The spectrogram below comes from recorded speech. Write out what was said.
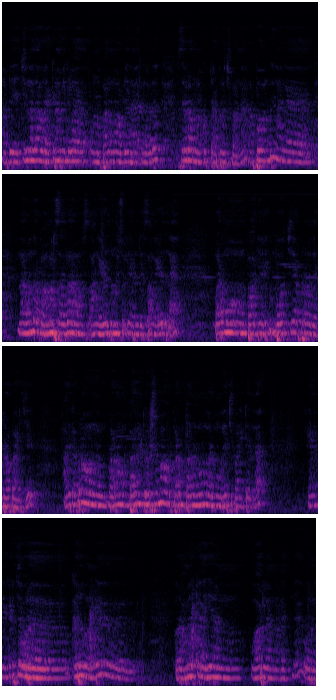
அப்படி சின்னதாக ஒரு எக்கனாமிக்கலாக ஒன்று பண்ணணும் அப்படின்னு நினைக்கும்போது சிவராமனை கூப்பிட்டு அப்ரோச் பண்ணேன். அப்போ வந்து நாங்கள் நான் வந்து அப்போ அமர் சார் தான் சாங் எழுதணும்னு சொல்லி ரெண்டு சாங் எழுதினேன். படமும் பாதி வரைக்கும் போச்சு அப்புறம் அது ட்ராப் ஆகிடுச்சு அதுக்கப்புறம் படம் பதினெட்டு வருஷமாக ஒரு படம் பண்ணணும்னு ரொம்ப முயற்சி பண்ணிகிட்டே இருந்தேன். எனக்கு கிடைச்ச ஒரு கரு வந்து ஒரு அமெரிக்கா ஈரான் வாரில் நடந்த ஒரு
